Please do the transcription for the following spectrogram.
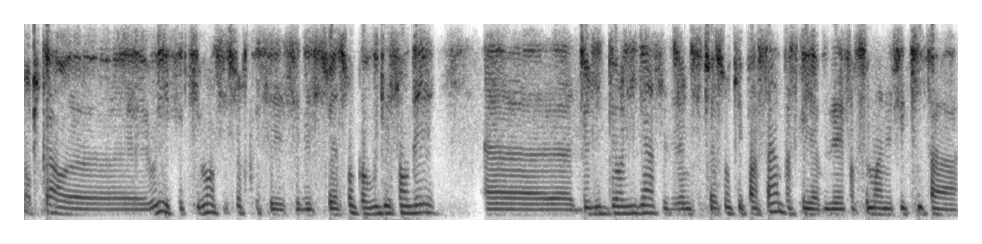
en tout cas, euh, oui, effectivement, c'est sûr que c'est des situations quand vous descendez euh, de Ligue 2 en Ligue 1, c'est déjà une situation qui est pas simple parce que vous avez forcément un effectif à,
